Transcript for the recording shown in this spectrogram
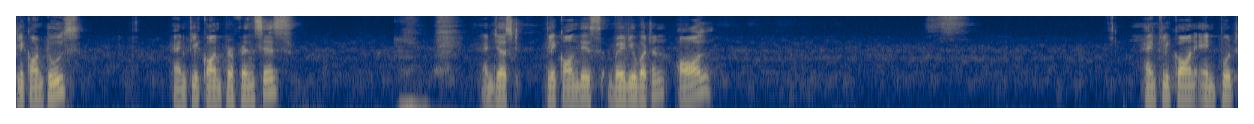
Click on tools and click on preferences. And just click on this radio button. All and click on input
